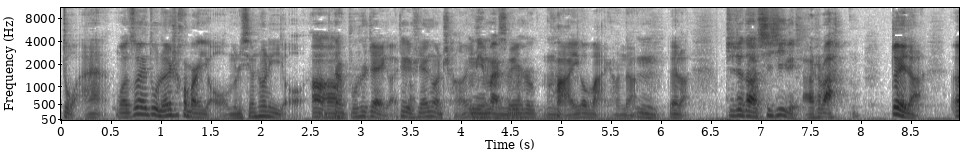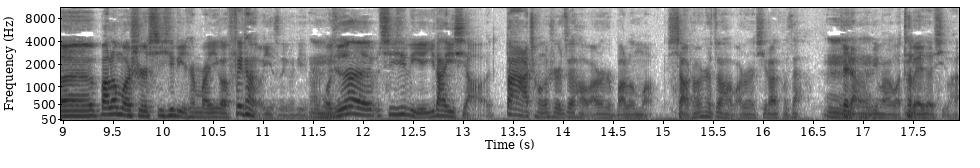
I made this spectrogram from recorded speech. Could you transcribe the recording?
短，我坐那渡轮是后面有，我们的行程里有，但不是这个，这个时间更长一些，明白所以是跨一个晚上的。嗯，对了，这就到西西里了是吧？对的，呃，巴勒莫是西西里上面一个非常有意思的一个地方。嗯我觉得西西里一大一小，大城市最好玩的是巴勒莫，小城市最好玩的是希拉库萨，嗯这两个地方我特别的喜欢。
